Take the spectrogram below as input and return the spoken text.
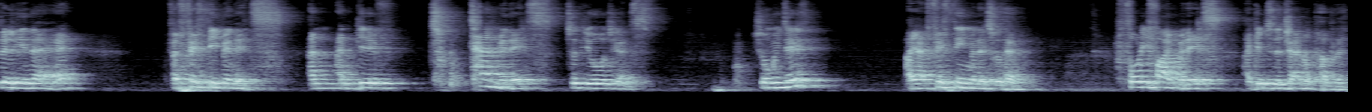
billionaire for 50 minutes and, and give t- 10 minutes to the audience. Do you know what we did? I had 15 minutes with him. 45 minutes I give to the general public.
